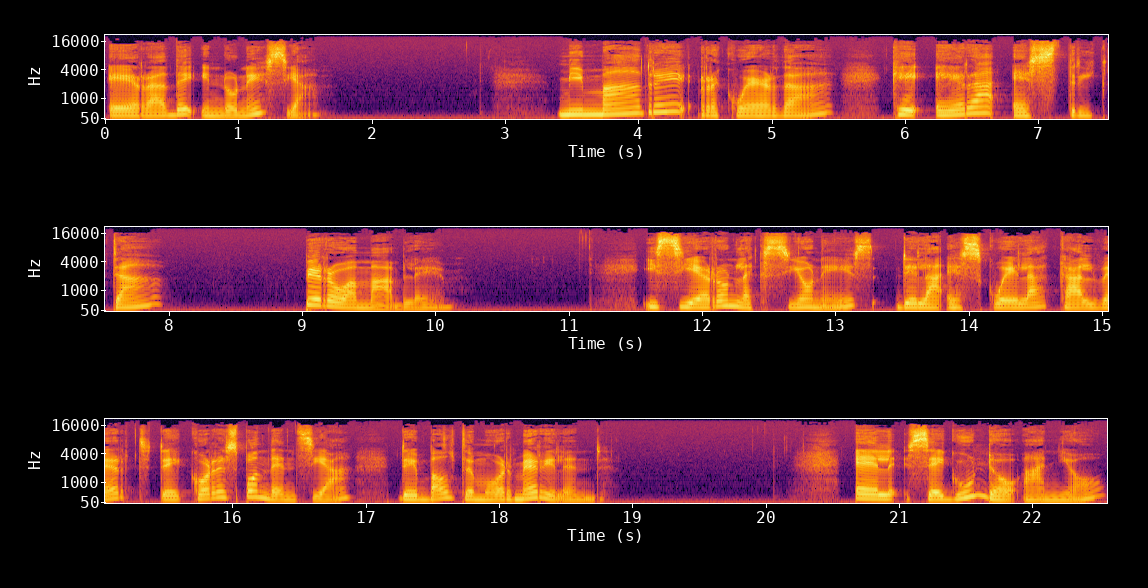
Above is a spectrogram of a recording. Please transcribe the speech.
era de Indonesia. Mi madre recuerda que era estricta pero amable hicieron lecciones de la Escuela Calvert de Correspondencia de Baltimore, Maryland. El segundo año,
